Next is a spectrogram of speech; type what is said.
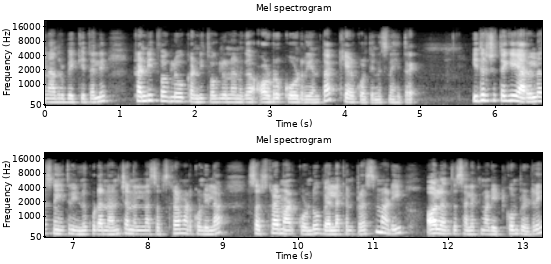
ಏನಾದರೂ ಬೇಕಿದ್ದಲ್ಲಿ ಖಂಡಿತವಾಗ್ಲೂ ಖಂಡಿತವಾಗ್ಲೂ ನನಗೆ ಆರ್ಡ್ರ್ ಕೊಡ್ರಿ ಅಂತ ಕೇಳ್ಕೊಳ್ತೀನಿ ಸ್ನೇಹಿತರೆ. ಇದ್ರ ಜೊತೆಗೆ ಯಾರೆಲ್ಲ ಸ್ನೇಹಿತರು ಇನ್ನೂ ಕೂಡ ನನ್ನ ಚಾನಲ್ನ ಸಬ್ಸ್ಕ್ರೈಬ್ ಮಾಡ್ಕೊಂಡಿಲ್ಲ ಸಬ್ಸ್ಕ್ರೈಬ್ ಮಾಡಿಕೊಂಡು ಬೆಲ್ಲಕ್ಕನ್ನು ಪ್ರೆಸ್ ಮಾಡಿ ಆಲ್ ಅಂತ ಸೆಲೆಕ್ಟ್ ಮಾಡಿ ಇಟ್ಕೊಂಬಿಡ್ರಿ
